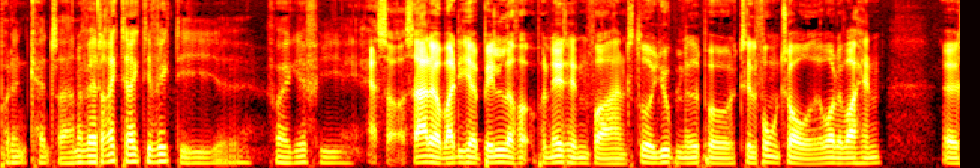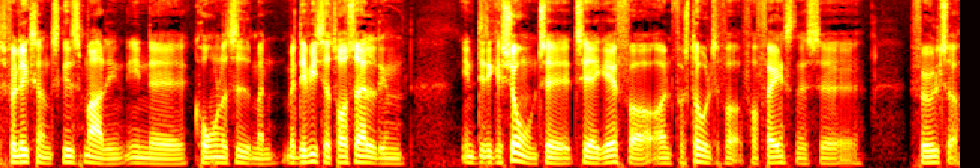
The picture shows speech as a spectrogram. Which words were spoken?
på den kant, så han har været rigtig, rigtig vigtig øh, for AGF i, Altså, og så er der jo bare de her billeder på nethen fra, han stod og jublede nede på telefontorvet, hvor det var henne. Øh, selvfølgelig ikke sådan skide smart i, i en øh, coronatid, men, men det viser trods alt en, en dedikation til, til AGF og, og en forståelse for, for fansenes øh, følelser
